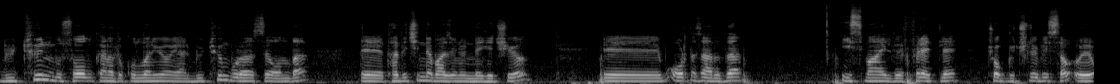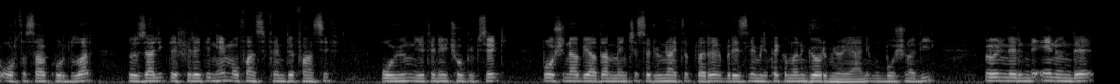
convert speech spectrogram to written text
Bütün bu sol kanadı kullanıyor. Yani bütün burası onda. E, Tadic'in de bazen önüne geçiyor. E, orta sahada da İsmail ve Fred'le çok güçlü bir e, orta saha kurdular. Özellikle Fred'in hem ofansif hem defansif oyun yeteneği çok yüksek. Boşuna bir adam Manchester United'ları, Brezilya milli takımlarını görmüyor yani. Bu boşuna değil. Önlerinde en önde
